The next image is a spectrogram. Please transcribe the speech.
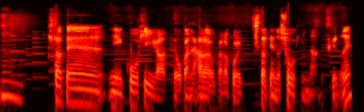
うん。喫茶店にコーヒーがあってお金払うから、これ喫茶店の商品なんですけどね。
